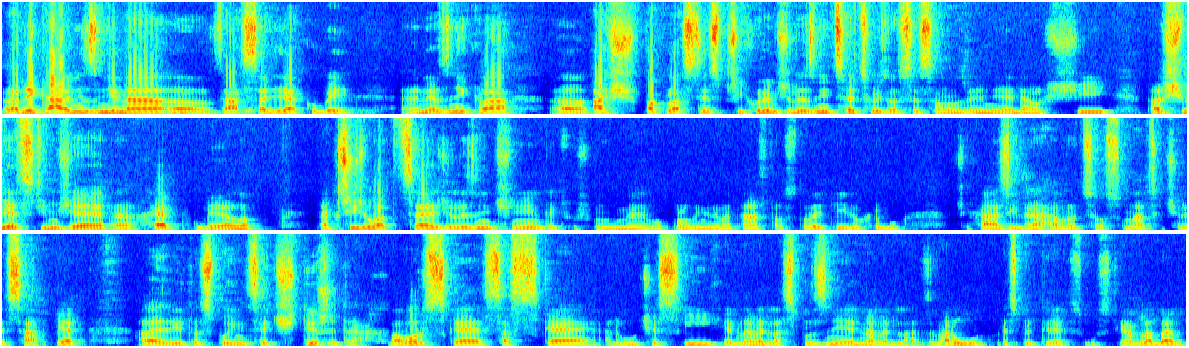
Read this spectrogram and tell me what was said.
radikální změna eh, v zásadě jakoby eh, nevznikla eh, až pak vlastně s příchodem železnice, což zase samozřejmě je další, další věc tím, že Cheb byl na křižovatce železniční, teď už mluvíme o polovině 19. století, do Chebu přichází dráha v roce 1865 ale je to spojnice čtyř drah. Bavorské, saské a dvou českých, jedna vedla z Plzně, jedna vedla z Varů, respektive z Ústí nad Labem,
